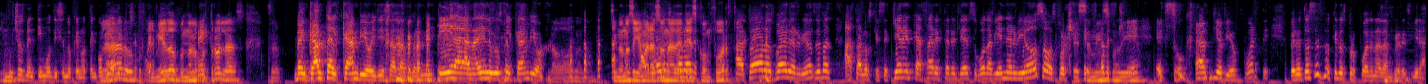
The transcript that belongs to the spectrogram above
Y muchos mentimos diciendo que no tengo miedo. Claro, porque el miedo pues no lo controlas. me encanta el cambio y dices, ah, gran mentira, a nadie le gusta el cambio. No, no, no. Si no, no se llamará zona de desconfort. A todos los pone nerviosos, más, hasta los que se quieren casar están el día de su boda bien nerviosos porque Ese mismo día. es un cambio bien fuerte. Pero entonces lo que nos proponen Adam Grant es, mira,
